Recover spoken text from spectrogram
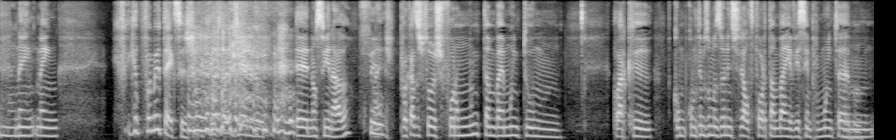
nem. nem Aquilo foi meio Texas, Aquilo foi de género. Eh, não se via nada. Sim. Mas, por acaso as pessoas foram muito também, muito. hum, Claro que, como, como temos uma zona industrial de fora também, havia sempre muita. hum,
